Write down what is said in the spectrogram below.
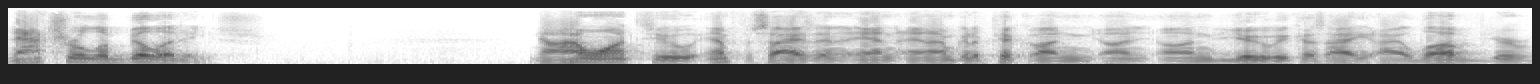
natural abilities. Now, I want to emphasize, and, and, and I'm going to pick on, on, on you because I, I love your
